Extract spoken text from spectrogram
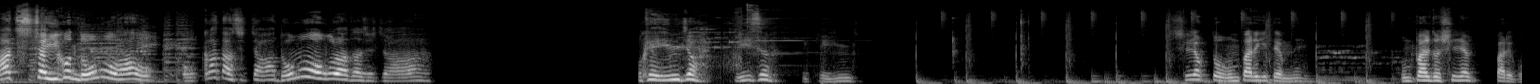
아 진짜 이건 너무 아, 억, 억까다 진짜. 아, 너무 억울하다 진짜. 오케이 인정. 2승. 이렇게 인정. 실력도 운빨이기 때문에. 운빨도 실력빨이고.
